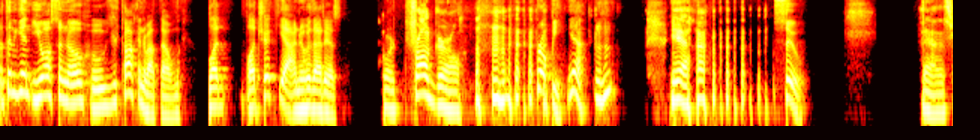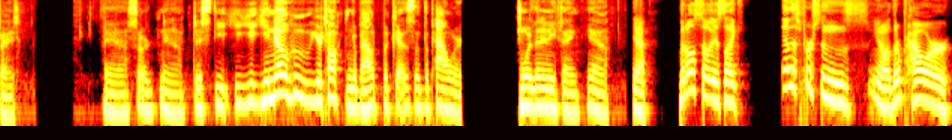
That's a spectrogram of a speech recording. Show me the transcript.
But then again, you also know who you're talking about, though. Blood Blood Chick. Yeah, I know who that is. or frog girl. Froppy. Yeah. hmm yeah. Sue. Yeah, that's right. Yeah, so you know, just you, you you know who you're talking about because of the power more than anything. Yeah. Yeah, but also, is like, yeah, this person's, you know, their power,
